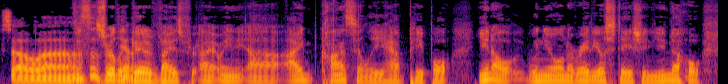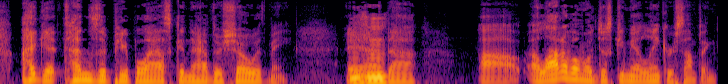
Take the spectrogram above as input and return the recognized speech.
So uh, This is really good advice for. I mean, uh, I constantly have people. You know, when you own a radio station, you know, I get tons of people asking to have their show with me, Mm-hmm. and uh, uh, a lot of them will just give me a link or something,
